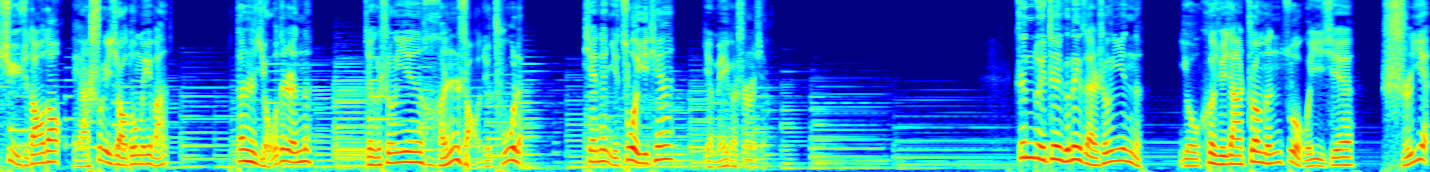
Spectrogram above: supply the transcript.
絮絮叨叨，哎呀，睡觉都没完。但是有的人呢，这个声音很少就出来，天天你坐一天也没个声响。针对这个内在声音呢，有科学家专门做过一些实验。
